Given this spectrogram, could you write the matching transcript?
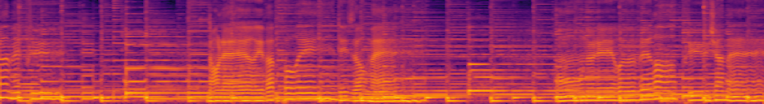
Jamais plus dans l'air évaporé désormais. On ne les reverra plus jamais.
